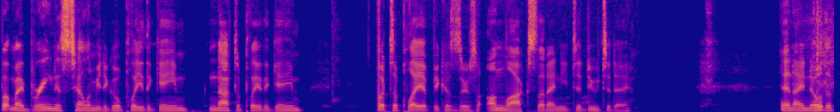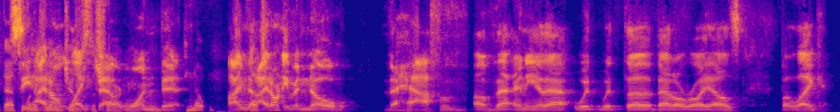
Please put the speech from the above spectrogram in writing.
But my brain is telling me to go play the game, not to play the game, but to play it because there's unlocks that I need to do today. And I know that that's See, I don't like that shark. one bit. Nope. I'm I don't even know the half of of that any of that with with the battle royales, but like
